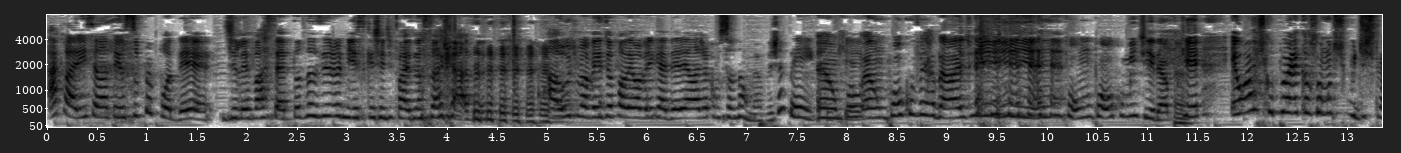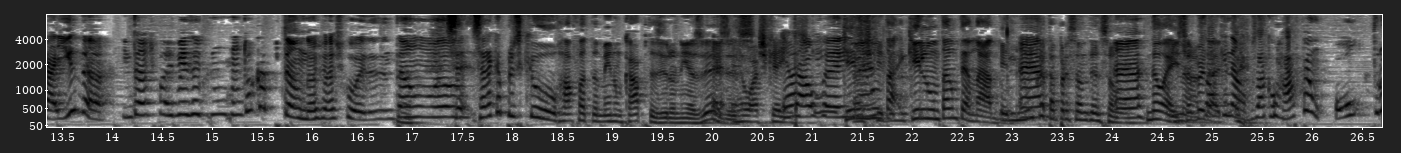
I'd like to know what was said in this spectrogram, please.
A Clarice, ela tem o super poder de levar a sério todas as ironias que a gente faz nessa casa. A última vez eu falei uma brincadeira e ela já começou, não, meu, veja bem. É um, porque- pouco, é um pouco verdade e um, um pouco mentira. Porque eu acho que o pior é que eu sou muito, tipo, distraída. Então, tipo, às vezes eu não, não tô captando as, as coisas. Então, eu... Se- será que é por isso que o Rafa também não capta as ironias às vezes? É, eu acho que é Eu Talvez. Que ele, que tá, que ele não tá antenado. Ele nunca tá prestando atenção. É. Não, é, isso é verdade. Só que não, só que o Rafa é um outro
